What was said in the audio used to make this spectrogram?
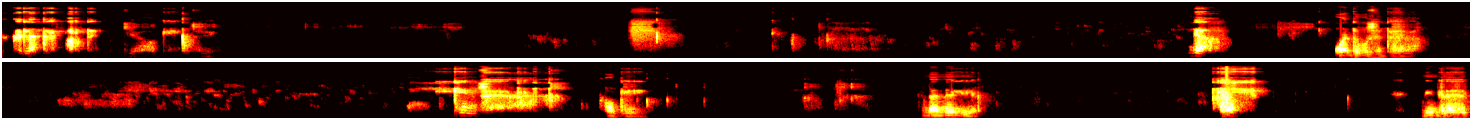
entre las tres partes. Ya, ok, está bien. Ya. ¿Cuánto porcentaje 15. Ok. Danelia. Mientras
